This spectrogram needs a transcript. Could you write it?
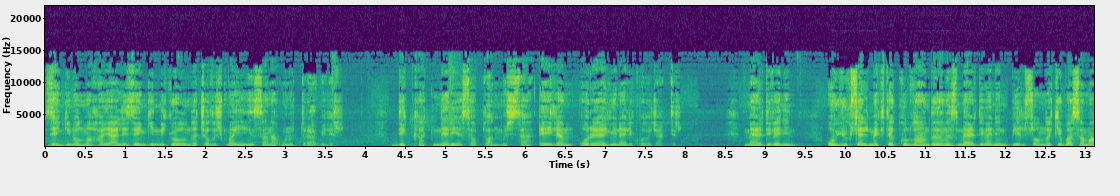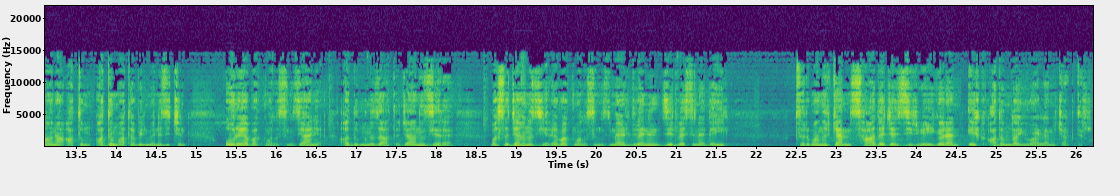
Zengin olma hayali zenginlik yolunda çalışmayı insana unutturabilir. Dikkat nereye saplanmışsa eylem oraya yönelik olacaktır. Merdivenin, o yükselmekte kullandığınız merdivenin bir sondaki basamağına atım, adım atabilmeniz için oraya bakmalısınız. Yani adımınızı atacağınız yere, basacağınız yere bakmalısınız. Merdivenin zirvesine değil. Tırmanırken sadece zirveyi gören ilk adımda yuvarlanacaktır.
